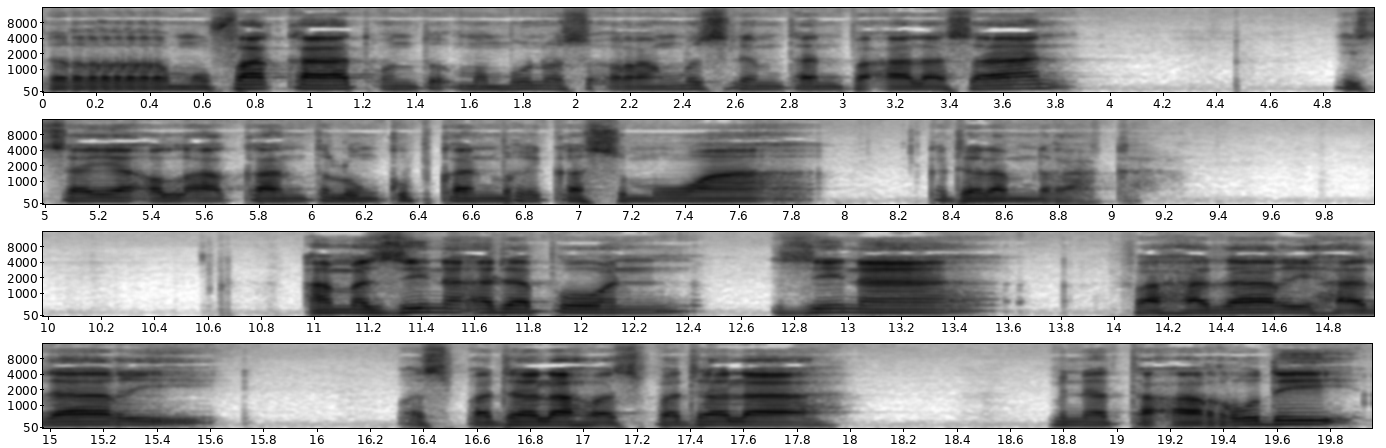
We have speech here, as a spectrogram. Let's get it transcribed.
bermufakat untuk membunuh seorang muslim tanpa alasan niscaya Allah akan telungkupkan mereka semua ke dalam neraka. Amma zina adapun zina fahadari hadari waspadalah waspadalah minata arudi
